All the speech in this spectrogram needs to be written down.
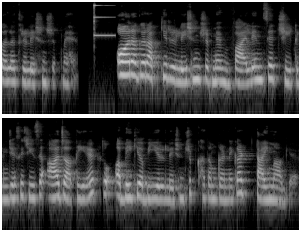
गलत रिलेशनशिप में हैं। और अगर आपकी रिलेशनशिप में वायलेंस या चीटिंग जैसी चीज़ें आ जाती है तो अभी के अभी ये रिलेशनशिप ख़त्म करने का टाइम आ गया है।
